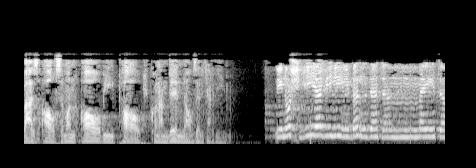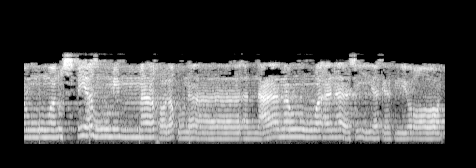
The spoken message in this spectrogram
و از آسمان آبی پاک کننده نازل کردیم. لنحيي به بلدة ميتا ونسقيه مما خلقنا انعاما واناسيا كثيرا.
